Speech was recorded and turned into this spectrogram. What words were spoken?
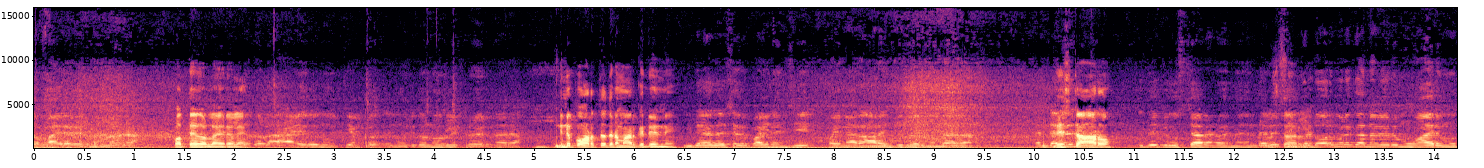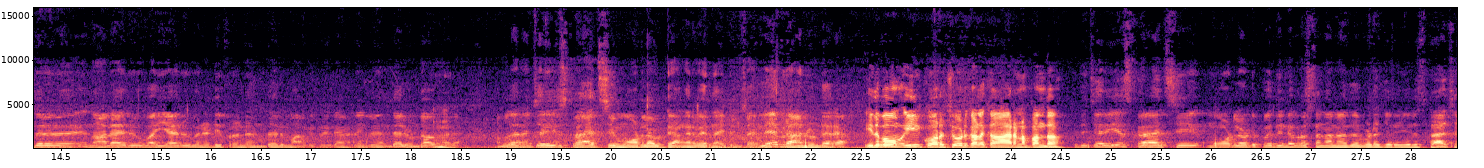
തൊള്ളായിരം വരുന്നുള്ളവരാ പത്തേ തൊള്ളായിരം അല്ലേ? ഹയർ നൂറ്റി അമ്പത് നൂറ്റി തൊണ്ണൂറ് ലിറ്റർ വരുന്നവരാ ഇതിന്റെ പുറത്ത് എത്ര മാർക്കറ്റ് തന്നെ? ഇത് ഏകദേശം ഒരു പതിനഞ്ച് പതിനാറ് ആറ് ഇഞ്ച് വരുന്നുണ്ടാകാ ഇത് സ്റ്റാറോ ഇത് ടൂ സ്റ്റാർ ആണ് വരുന്നത്. എന്തായാലും സിംഗിൾ ഡോർമലൊക്കെ പറഞ്ഞാൽ ഒരു മൂവായിരം മുതൽ നാലായിരം രൂപ അയ്യായിരം രൂപന്റെ ഡിഫറന്റ് എന്തായാലും മാർക്കറ്റ് റേറ്റ് ആണെങ്കിലും എന്തായാലും ഉണ്ടാവുന്നില്ല നമ്മൾ ചെറിയ സ്ക്രാച്ച് മോഡൽ ഔട്ട് അങ്ങനെ വരുന്ന ഐറ്റംസ് ബ്രാൻഡും ഉണ്ട് തരാം. ഇതിപ്പോ ഈ കുറച്ച് കൊടുക്കാനുള്ള കാരണം ഇപ്പൊ എന്താ? ഇത് ചെറിയ സ്ക്രാച്ച് മോഡലൗട്ട് ഇപ്പൊ ഇതിന്റെ പ്രശ്നം എന്ന് പറഞ്ഞാൽ ഇവിടെ ചെറിയൊരു സ്ക്രാച്ച്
